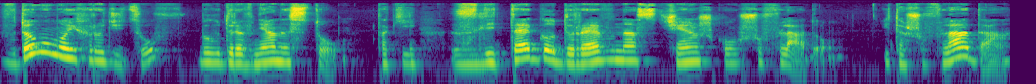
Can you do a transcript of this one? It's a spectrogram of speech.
W domu moich rodziców był drewniany stół, taki z litego drewna z ciężką szufladą. I ta szuflada,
